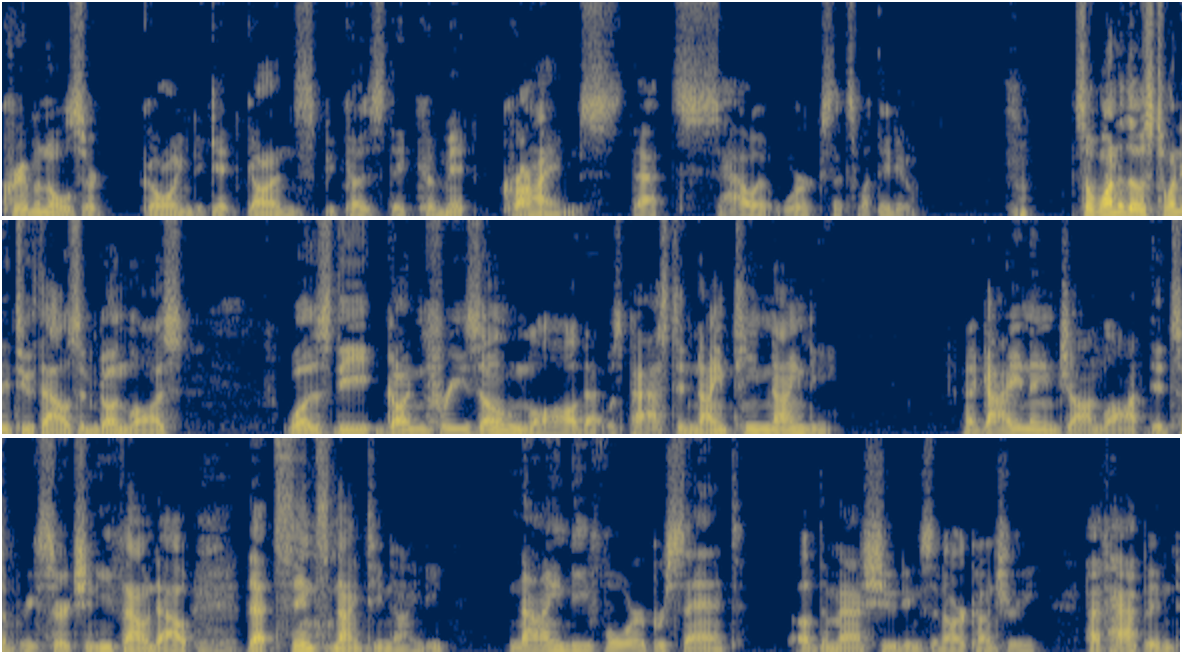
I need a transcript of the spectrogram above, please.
criminals are going to get guns because they commit crimes. That's how it works. That's what they do. so, one of those 22,000 gun laws was the gun free zone law that was passed in 1990. A guy named John Lott did some research and he found out that since 1990, 94% of the mass shootings in our country have happened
